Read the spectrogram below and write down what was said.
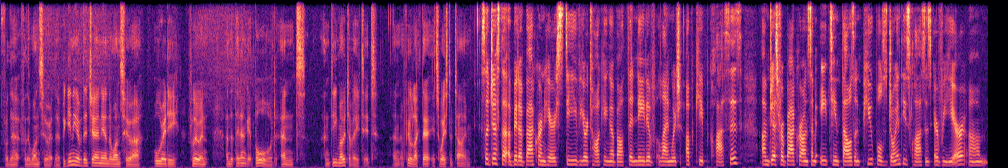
for the for the ones who are at the beginning of the journey and the ones who are already fluent, and that they don't get bored and and demotivated and I feel like it's a waste of time. So, just a, a, bit of background here, Steve. You're talking about the native language upkeep classes. Um, just for background, some 18,000 pupils join these classes every year, um,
